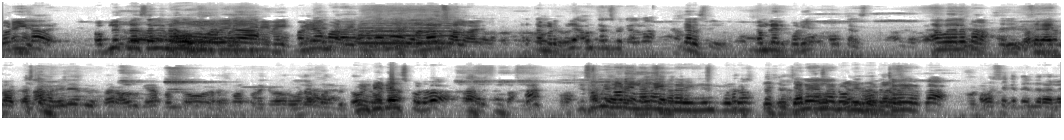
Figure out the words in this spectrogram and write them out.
ನೋಡಿ ಈಗ ಪಬ್ಲಿಕ್ ಪ್ಲೇಸ್ ಅಲ್ಲಿ ನಾವು ಈಗ ವಿಡಿಯೋ ಮಾಡೋದ್ರಿಂದ ಎಲ್ಲರೂ ಸಾಲ್ವ್ ಆಗಲ್ಲ. ಅರ್ಥ ಮಾಡ್ಕೊಳ್ಳಿ. ಅವ್ರು ಕರೆಸ್ಬೇಕಲ್ವಾ? ಕರೆಸ್ತೀವಿ. ಕಂಪ್ಲೇಂಟ್ ಕೊಡಿ ಅವ್ರು ಕರೆಸ್ತೀವಿ ಆಗೋದಲ್ಲಪ್ಪ? ಸರಿ ಸರಿ ಆಯ್ತು. ನಾವು ಸರ್ ಅವ್ರಿಗೆ ಬಂದು ರೆಸ್ಪಾನ್ಸ್ ಮಾಡಕ್ಕೆ ಅವ್ರು ಓನರ್ ಬಂದ್ಬಿಟ್ಟು ನಿಮ್ ಡೀಟೇಲ್ಸ್ ಕೊಡು ಕರೆಸ್ತೀನಿ ಬಾ. ಈ ಸುಮ್ನೆ ನೋಡಿ ಇಲ್ಲೆಲ್ಲ ಹಿಂಗ್ ಹಿಂಗ್ ನಿಂತ್ಕೊಂಡು. ಜನ ಎಲ್ಲ ನೋಡಿ ನೋಡಿ ಚೆನ್ನಾಗಿರುತ್ತಾ? ಅವಶ್ಯಕತೆ ಎಲ್ಲ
